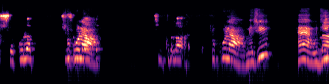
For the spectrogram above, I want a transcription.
شوكولاتة شوكولا. شوكولاتة شوكولا. ماشي؟ ها ودي.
